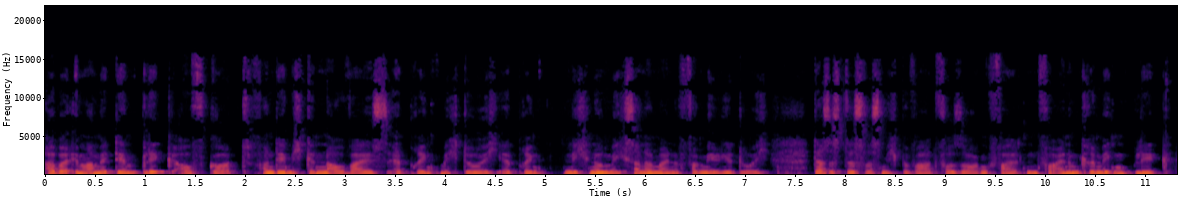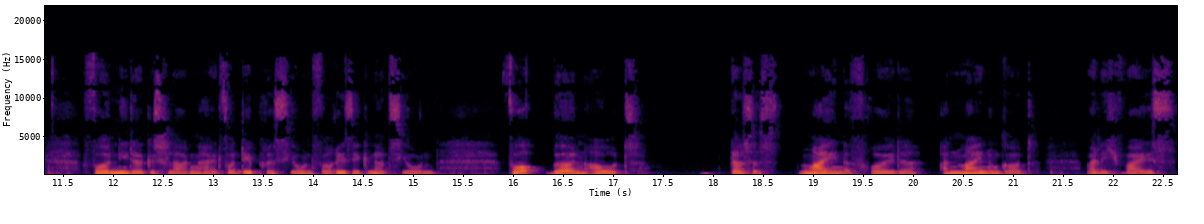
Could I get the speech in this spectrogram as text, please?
aber immer mit dem Blick auf Gott, von dem ich genau weiß, er bringt mich durch, er bringt nicht nur mich, sondern meine Familie durch. Das ist das, was mich bewahrt vor Sorgenfalten, vor einem grimmigen Blick, vor Niedergeschlagenheit, vor Depression, vor Resignation, vor Burnout. Das ist meine Freude an meinem Gott, weil ich weiß,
